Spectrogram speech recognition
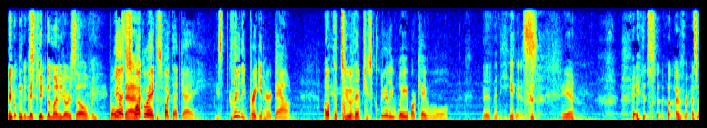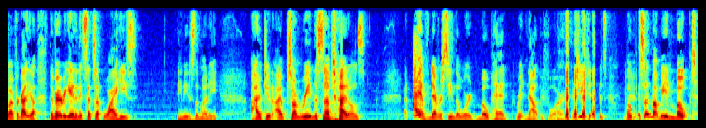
just keep the money to herself and both. yeah, just walk away because fuck that guy. He's clearly bringing her down. Of the two of them, she's clearly way more capable than, than he is. Yeah. So, I, that's why I forgot. You know, the very beginning that sets up why he's he needs the money. I dude, I so I'm reading the subtitles. And I have never seen the word moped written out before. She, it's, Moped. it's something about being moped.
